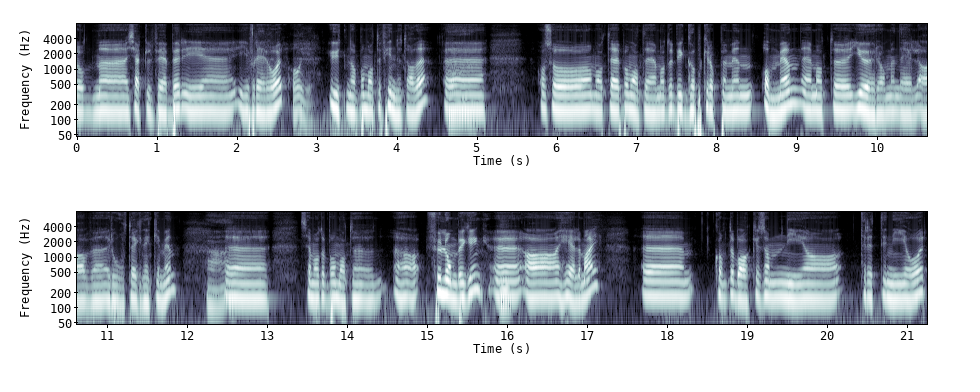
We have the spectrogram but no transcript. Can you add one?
rådd med kjertelfeber i, i flere år, uten å på en måte finne ut av det. Eh, og så måtte jeg på en måte måtte bygge opp kroppen min om igjen. Jeg måtte gjøre om en del av eh, roteknikken min. Ja. Eh, så jeg måtte på en måte ha full ombygging eh, Mm. av hele meg. Eh, kom tilbake som 39 år.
